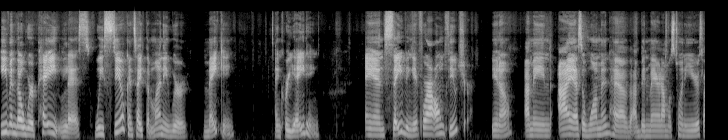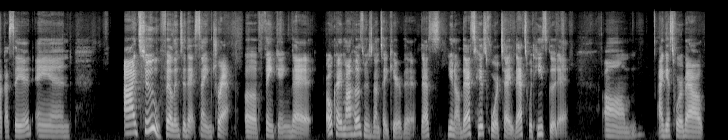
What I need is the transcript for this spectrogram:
even though we're paid less, we still can take the money we're making and creating and saving it for our own future, you know? I mean, I as a woman have I've been married almost 20 years, like I said, and I too fell into that same trap of thinking that okay, my husband's going to take care of that. That's, you know, that's his forte. That's what he's good at. Um I guess for about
